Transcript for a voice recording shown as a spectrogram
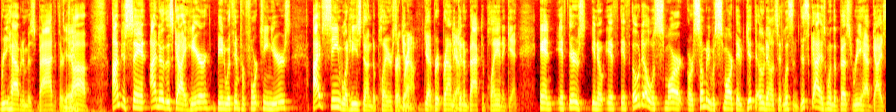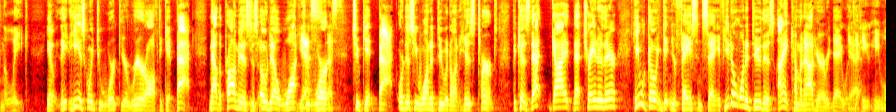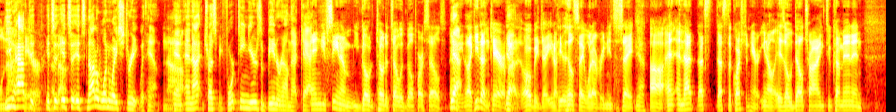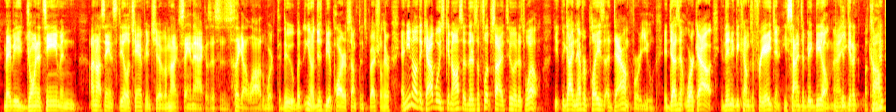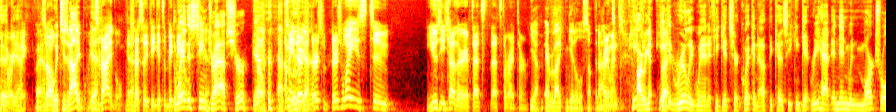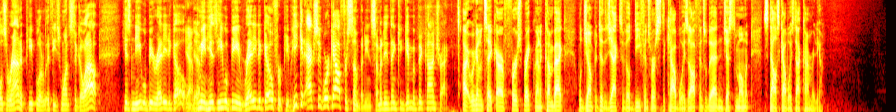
rehabbing him is bad at their Yeah, job. I'm just saying I know this guy here, being with him for 14 years. I've seen what he's done to players Britt to get Brown. him, yeah, Britt Brown to Yeah. get him back to playing again. And if there's, you know, if if Odell was smart or somebody was smart, they would get to Odell and say, "Listen, this guy is one of the best rehab guys in the league. You know, he is going to work your rear off to get back." Now the problem is, does Odell want Yes, to work to get back, or does he want to do it on his terms? Because that guy, that trainer there, he will go and get in your face and say, "If you don't want to do this, I ain't coming out here every day with you. Yeah, you." he, he will not. you have to. It's about- a, it's a, it's not a one way street with him. No. and and I trust me, 14 years of being around that cat. And you've seen him. You go toe to toe with Bill Parcells. I Yeah. mean, like he doesn't care about Yeah. OBJ. You know, he, he'll say whatever he needs to say. Yeah. Uh, and and that that's that's the question here. You know, is Odell trying to come in and maybe join a team and I'm not saying steal a championship. I'm not saying that because this is they got a lot of work to do. But you know, just be a part of something special here. And you know, the Cowboys can also. There's a flip side to it as well. He, the guy never plays a down for you. It doesn't work out, and then he becomes a free agent. He signs a big deal, man. You get, a, a comp pick, compensatory yeah. pick. Right. So which is valuable. it's yeah. valuable, especially if he gets a big deal. the deal. way this team drafts, sure, yeah. So, I mean, there's yeah. there's there's ways to use each other if that's that's the right term. Yeah, everybody can get a little something. out Everybody of wins. He, All right, we could, got- he go could really win if he gets here quick enough because he can get rehabbed, and then when March rolls around and people are, if he wants to go out, his knee will be ready to go. Yeah. I mean, his he will be ready to go for people. He could actually work out for somebody, and somebody then can give him a big contract. All right, we're going to take our first break. We're going to come back. We'll jump into the Jacksonville defense versus the Cowboys offense. We'll do that in just a moment. It's DallasCowboys.com radio.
